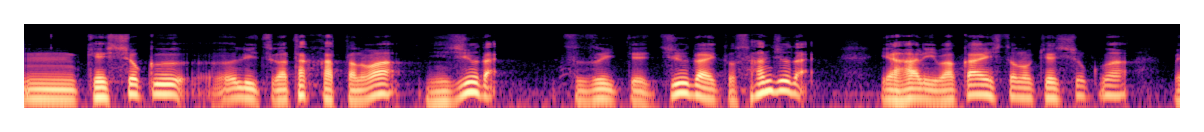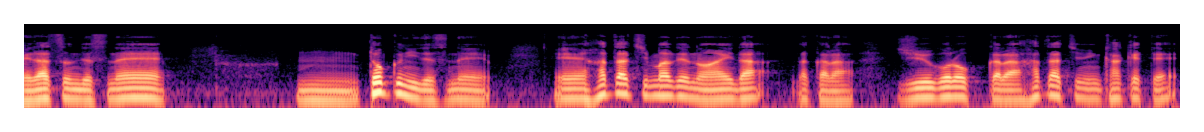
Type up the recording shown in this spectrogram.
うん欠食率が高かったのは20代続いて10代と30代。やはり若い人の欠食が目立つんですね。うん特にですね、えー、20歳までの間、だから15、6から20歳にかけて、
